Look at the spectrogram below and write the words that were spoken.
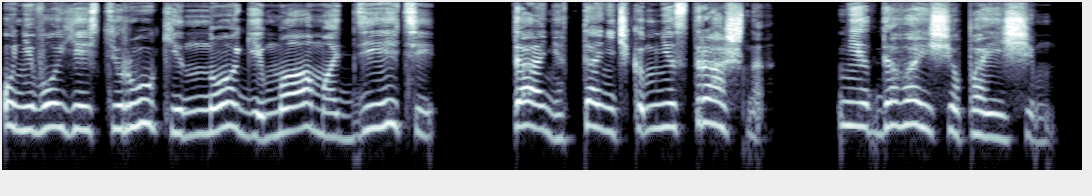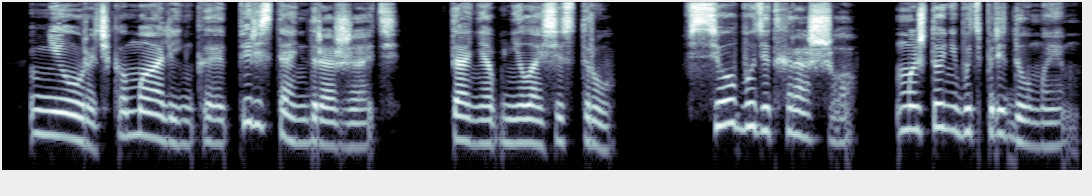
У него есть руки, ноги, мама, дети. Таня, Танечка, мне страшно. Нет, давай еще поищем. Нюрочка, маленькая, перестань дрожать. Таня обняла сестру. Все будет хорошо. Мы что-нибудь придумаем.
